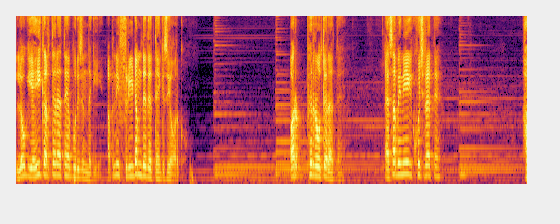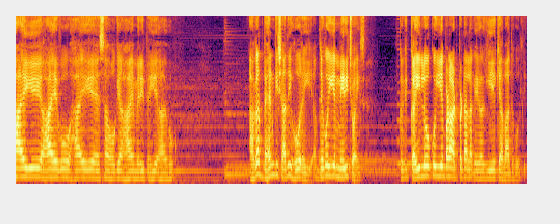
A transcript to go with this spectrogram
लोग यही करते रहते हैं पूरी ज़िंदगी। अपनी फ्रीडम दे देते हैं किसी और को। और फिर रोते रहते हैं। ऐसा भी नहीं है कि खुश रहते हैं। हाय ये, हाय वो, हाय ये, ऐसा हो गया, हाय मेरी पहिए हाय वो। अगर बहन की शादी हो रही है, अब देखो ये मेरी चॉइस है। क्योंकि कई लोगों को ये बड़ा अटपटा लगेगा कि ये क्या बात बोल दी।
